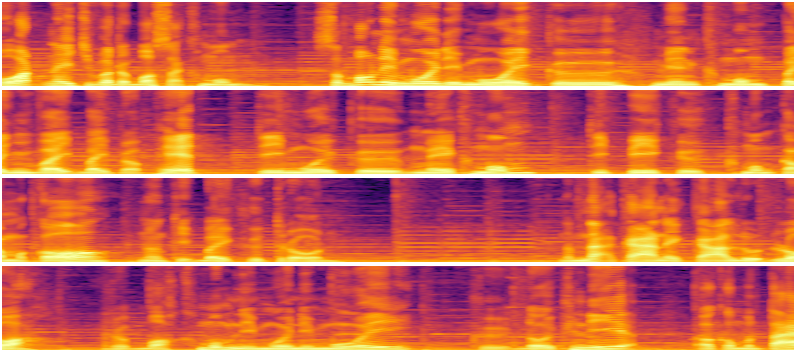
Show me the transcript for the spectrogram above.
វត្តនៃជីវិតរបស់សត្វឃ្មុំសម្បុកនីមួយនីមួយគឺមានឃ្មុំពេញវ័យ3ប្រភេទទី1គឺមេឃ្មុំ ទី2គឺឃ្មុំកម្មករនិងទី3គឺដ្រូនដំណាក់កាលនៃការលូតលាស់ របស់ឃ្មុំនីមួយនីមួយគឺដូចគ្នាក៏ប៉ុន្តែ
